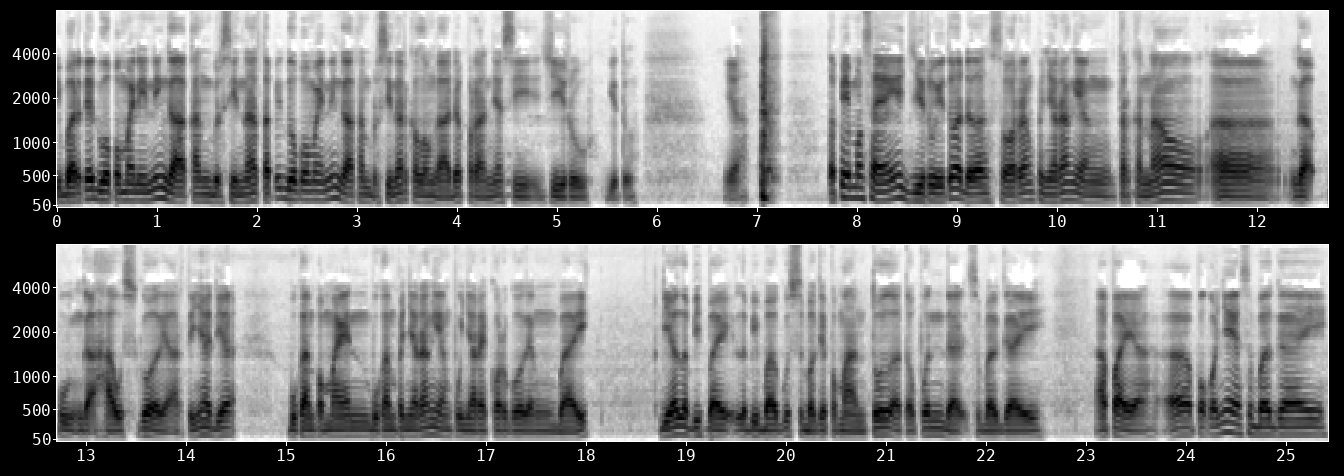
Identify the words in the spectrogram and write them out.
ibaratnya dua pemain ini nggak akan bersinar tapi dua pemain ini nggak akan bersinar kalau nggak ada perannya si Giroud gitu. Ya. Tapi emang sayangnya Giroud itu adalah seorang penyerang yang terkenal eh, nggak uh, nggak haus gol ya. Artinya dia bukan pemain bukan penyerang yang punya rekor gol yang baik. Dia lebih baik lebih bagus sebagai pemantul ataupun dari sebagai apa ya uh, pokoknya ya sebagai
